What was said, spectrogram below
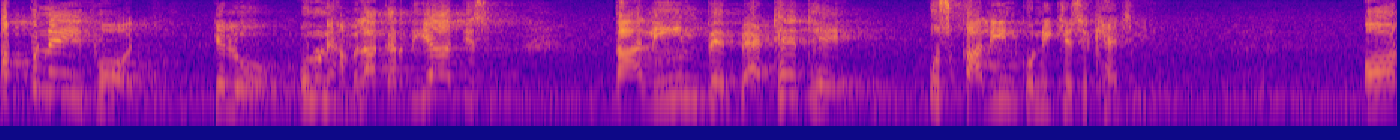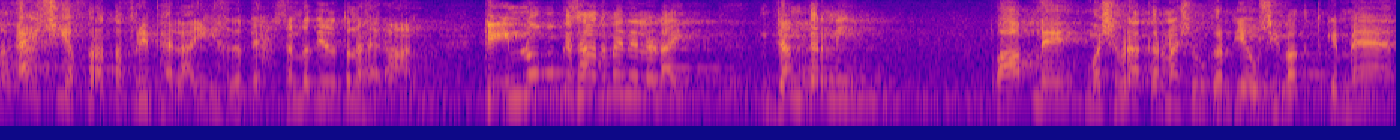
اپنے ہی فوج کے لوگ۔ انہوں نے حملہ کر دیا۔ جس قالین پہ بیٹھے تھے اس قالین کو نیچے سے کھینچ لیا۔ اور ایسی افراتفری پھیلائی حضرت حسن رضی اللہ تعالیٰ حیران کہ ان لوگوں کے ساتھ میں نے لڑائی، جنگ کرنی۔ تو آپ نے مشورہ کرنا شروع کر دیا اسی وقت کہ میں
